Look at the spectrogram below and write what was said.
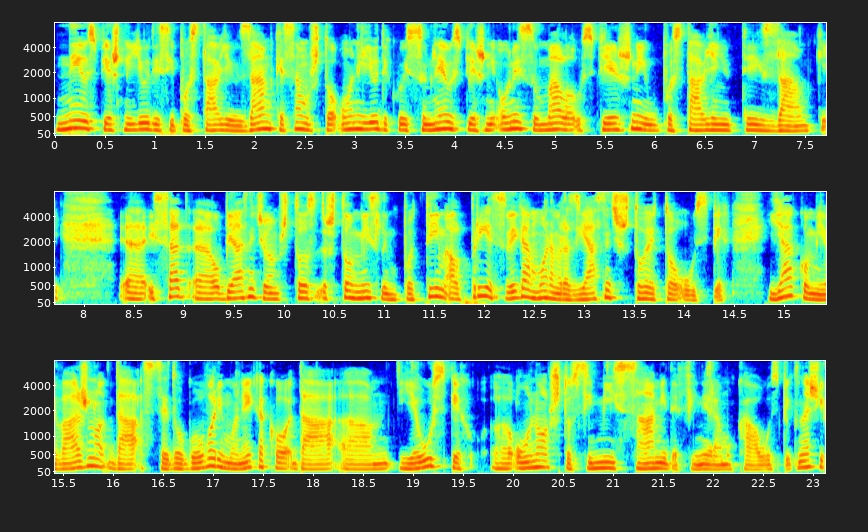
neuspješni ljudi si postavljaju zamke, samo što oni ljudi koji su neuspješni, oni su malo uspješniji u postavljanju tih zamki. E, I sad e, objasnit ću vam što, što mislim pod tim, ali prije svega moram razjasniti što je to uspjeh. Jako mi je važno da se dogovorimo nekako da je uspjeh e, ono što si mi sami definiramo kao uspjeh. Znači,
